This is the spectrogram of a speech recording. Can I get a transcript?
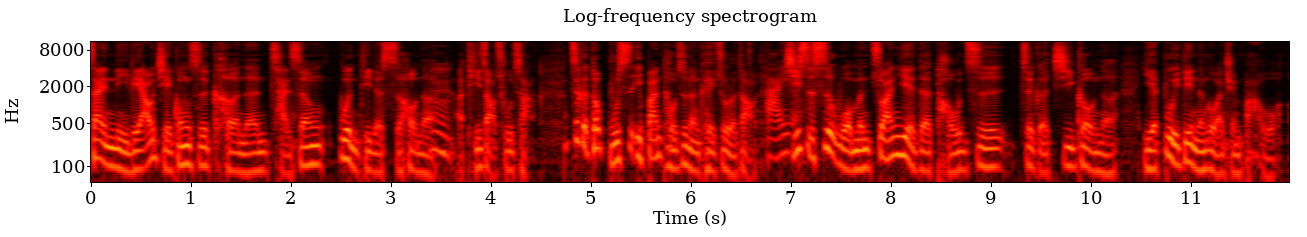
在你了解公司可能产生问题的时候呢，啊提早出场。这个都不是一般投资人可以做得到的，即使是我们专业的投资这个机构呢，也不一定能够完全把握。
